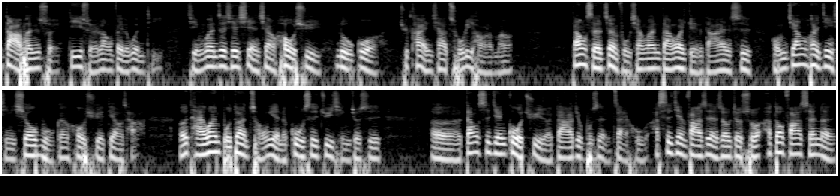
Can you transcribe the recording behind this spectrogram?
大喷水、滴水浪费的问题。请问这些现象后续路过去看一下，处理好了吗？当时的政府相关单位给的答案是：我们将会进行修补跟后续的调查。而台湾不断重演的故事剧情就是。呃，当事件过去了，大家就不是很在乎啊。事件发生的时候，就说啊，都发生了，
